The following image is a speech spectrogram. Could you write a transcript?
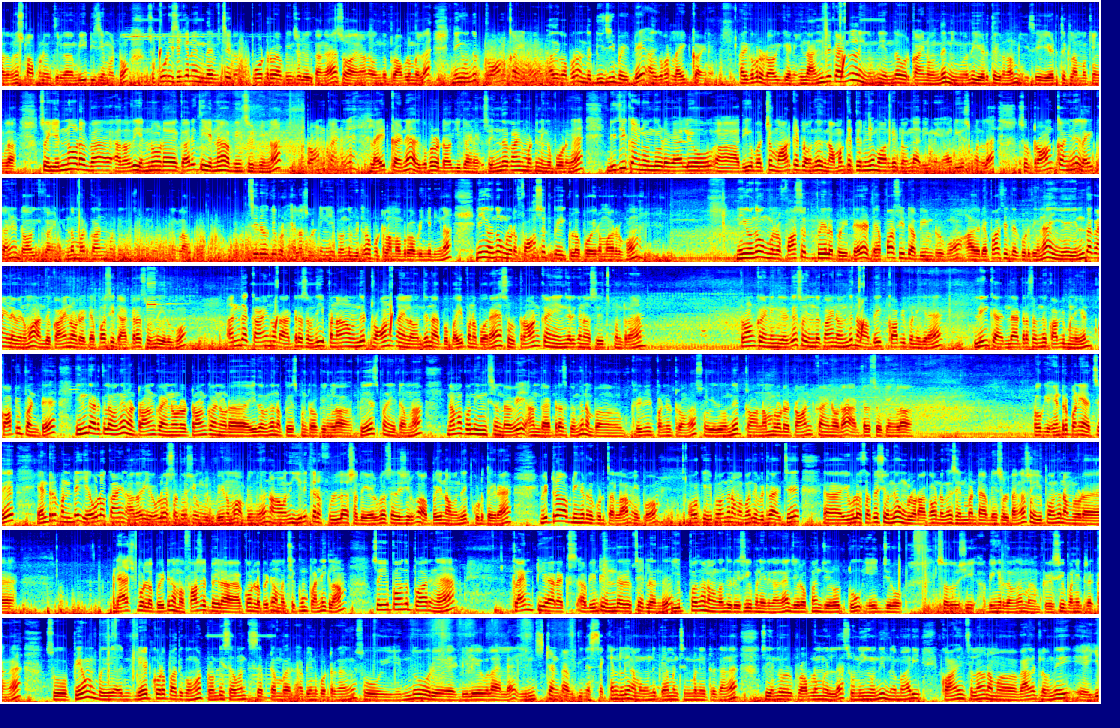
அதை வந்து ஸ்டாப் பண்ணி வச்சுருக்காங்க பிடிசி மட்டும். ஸோ கூடி சீக்கிரம் இந்த வெப்சைட் வந்து போட்டுருவேன் அப்படின்னு சொல்லியிருக்காங்க. ஸோ அதனால் வந்து ப்ராப்ளம் இல்லை. நீங்கள் வந்து ட்ரான் காயினும் அதுக்கப்புறம் இந்த டிஜி பைட்டு அதுக்கப்புறம் லைட் காயின் அதுக்கப்புறம் டாகி காயின் இந்த அஞ்சு காயினில் நீங்கள் வந்து எந்த ஒரு காயின் வந்து நீங்கள் வந்து எடுத்துக்கிறனாலும் ஈஸியாக எடுத்துக்கலாம் ஓகேங்களா ஸோ என்னோட வே அதாவது என்னோட கருத்து என்ன அப்படின்னு சொல்லிட்டிங்கன்னா ட்ரான் காயின் லைட் காயின் அதுக்கப்புறம் டாகி காயின் ஸோ இந்த காயின் மட்டும் நீங்கள் போடுங்க. டிஜி காயின் வந்தோட வேல்யூ அதிகபட்சம் மார்க்கெட்டில் வந்து அது நமக்கு தெரிஞ்ச மார்க்கெட்டில் வந்து அதிகமாக யாரும் யூஸ் பண்ணல. So Tron coin Litecoin Dogecoin இந்த மாதிரி காயின் மட்டும் யூஸ் பண்ணிக்கோ ஓகேங்களா சரி ஓகே ப்ரோ எல்லாம் சொல்லிட்டீங்க. இப்போ வந்து விட்ரா போட்டலாமா ப்ரோ அப்படின்னு கேட்டிங்கன்னா நீங்கள் வந்து உங்களோட ஃபாஸ்ட் பேக்குள்ளே போயிடுற மாதிரி இருக்கும். நீங்கள் வந்து உங்களோட ஃபாஸ்ட் பேயில் போயிட்டு டெபாசிட் அப்படின்ட்டு இருக்கும். அது டெபாசிட்டை கொடுத்தீங்கன்னா இங்கே எந்த காயினில் வேணுமோ அந்த காயினோட டெபாசிட் அட்ரஸ் வந்து இருக்கும். அந்த காயினோட அட்ரஸ் வந்து இப்போ நான் வந்து ட்ரான் காயினில் வந்து நான் இப்போ பை பண்ண போகிறேன் ஸோ ட்ரான் காயின் எங்கே இருக்குது நான் சர்ச் பண்ணுறேன் ட்ரான் காயின் இங்கே இருக்குது ஸோ இந்த காயினை வந்து நான் அப்படியே காப்பி பண்ணிக்கிறேன். லிங்க் இந்த அட்ரஸ் வந்து காப்பி பண்ணிக்கிறேன். காப்பி பண்ணிட்டு இந்த இடத்துல வந்து நான் ட்ரான் காயினோட ட்ரான் காயினோட இதை வந்து நான் பேஸ்ட் பண்ணுறேன் ஓகேங்களா பேஸ்ட் பண்ணிட்டோம்னா நமக்கு வந்து இன்ஸ்டண்ட்டாகவே அந்த அட்ரஸ்க்கு வந்து நம்ம கிரெடிட் பண்ணிவிட்ருவாங்க ஸோ இது வந்து ட்ரா நம்மளோட ட்ரான் காயினோட அட்ரஸ் ஓகேங்களா ஓகே என்ட்ரு பண்ணியாச்சு. என்ட்ரு பண்ணிட்டு எவ்வளோ காயின் அதாவது எவ்வளோ சதோஷி உங்களுக்கு வேணுமோ அப்படிங்கிறது நான் வந்து இருக்கிற ஃபுல்லாக சத எவ்வளோ சதோஷி இருக்கோ அப்படியே நான் வந்து கொடுத்துக்கிறேன். விட்ரா அப்படிங்கிறது கொடுத்துடலாம் இப்போது ஓகே இப்போ வந்து நமக்கு வந்து விட்ரா ஆச்சு இவ்வளோ சதோஷி வந்து உங்களோட அக்கௌண்ட்டுக்கு வந்து சென்ட் பண்ணிட்டேன் அப்படின்னு சொல்லிட்டாங்க. ஸோ இப்போ வந்து நம்மளோட டேஷ்போர்டில் போயிட்டு நம்ம ஃபாஸ்ட் பேயில் அக்கௌண்ட்டில் போயிட்டு நம்ம செக்கும் பண்ணிக்கலாம். ஸோ இப்போ வந்து பாருங்கள் கிளைம் டிஆர்எக்ஸ் அப்படின்ட்டு இந்த வெப்சைட்டில் வந்து இப்போ தான் நமக்கு வந்து ரிசீவ் பண்ணியிருக்காங்க. Zero point zero two eight zero satoshi அப்படிங்கிறத வந்து நமக்கு ரிசீவ் பண்ணிகிட்ருக்காங்க இருக்காங்க ஸோ பேமெண்ட் டேட் கூட பார்த்துக்கோங்க. டுவெண்ட்டி செவன்த் செப்டம்பர் அப்படின்னு போட்டிருக்காங்க. ஸோ எந்த ஒரு டிலேவெலாம் இல்லை. இன்ஸ்டண்ட்டாக வித்தின் செகண்ட்லேயே நமக்கு வந்து பேமெண்ட் சென்ட் பண்ணிகிட்ருக்காங்க இருக்காங்க ஸோ எந்த ஒரு ப்ராப்ளமும் இல்லை. ஸோ நீங்கள் வந்து இந்த மாதிரி காயின்ஸ் எல்லாம் நம்ம வேலெட்டில் வந்து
